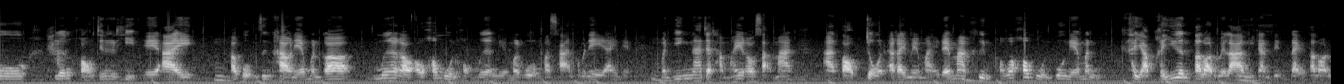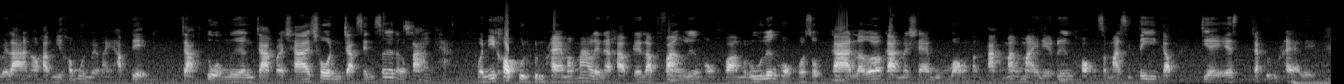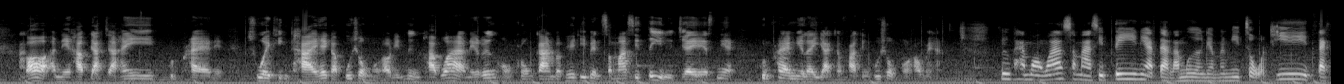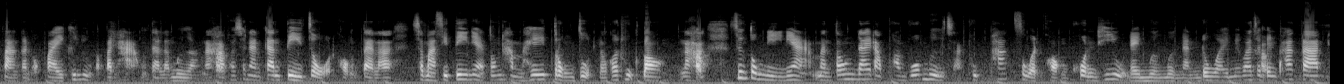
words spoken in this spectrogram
เรื่องของ generative AI อืมครับผมซึ่งคราวเนี้ยมันก็เมื่อเราเอาข้อมูลของเมืองเนี่ยมารวมผสานเข้าไปใน AI เนี่ยอืมมันยิ่งน่าจะทำให้เราสามารถอ่าตอบโจทย์อะไรใหม่ๆ ได้มากขึ้น เพราะว่าข้อมูลพวกเนี้ยมันขยับขยื่นตลอดเวลาอืมมีการเปลี่ยนแปลงตลอดเวลาเนาะครับมีข้อมูลใหม่ๆอัปเดต จากตัวเมืองจากประชาชน จากเซ็นเซอร์ต่างๆใช่ค่ะวันนี้ขอบคุณคุณแพรมากๆเลยนะครับ ได้รับฟังเรื่องของความรู้เรื่องของประสบการณ์ แล้วก็การมาแชร์มุมมองต่างๆ มากมายในเรื่องของ Smart City กับ GIS จากคุณแพรเลยค่ะก็อันนี้ครับอยากจะให้คุณแพรเนี่ยช่วยทิ้งท้ายให้กับผู้ชมของเรานิดนึงครับ ว่าในเรื่องของโครงการประเภทที่เป็น Smart City หรือ GIS เนี่ยคุณแพรมีอะไรอยากจะฝากถึงผู้ชมของเราไหมฮะ คือแพรมองว่า Smart City เนี่ยแต่ละเมืองเนี่ยมันมีโจทย์ที่แตกต่างกันออกไปขึ้นอยู่กับปัญหาของแต่ละเมืองนะครัคะบเพราะฉะนั้นการตีโจทย์ของแต่ละ Smart City เนี่ยต้องทำให้ตรงจุดแล้วก็ถูกต้องนะครัคะบซึ่งตรงนี้เนี่ยมันต้องได้รับความร่วมมือจากทุกภาคส่วนของคนที่อยู่ในเมืองเมืองนั้นด้วย ไม่ว่าจะเป็นภาครัฐ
